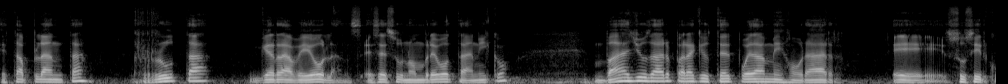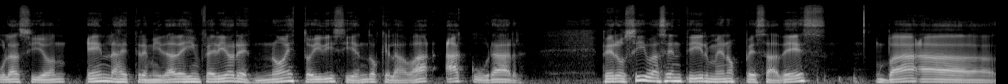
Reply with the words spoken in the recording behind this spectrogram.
Esta planta, Ruta graveolans, ese es su nombre botánico, va a ayudar para que usted pueda mejorar eh, su circulación en las extremidades inferiores. No estoy diciendo que la va a curar, pero sí va a sentir menos pesadez, va a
